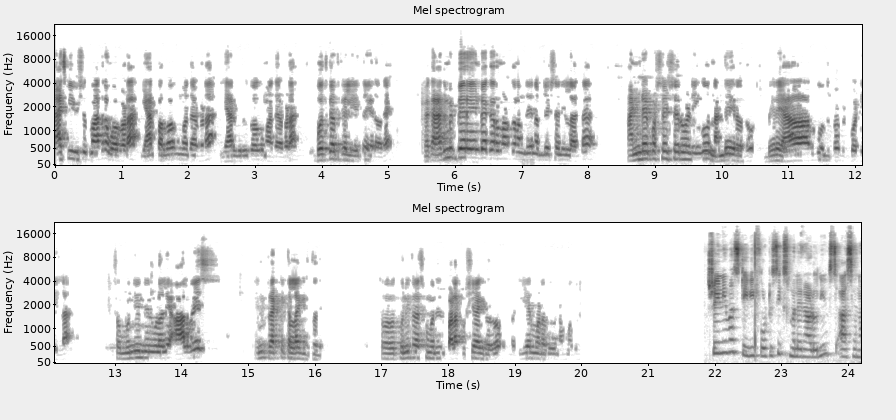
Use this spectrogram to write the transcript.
ರಾಜಕೀಯ ವಿಷಯಕ್ಕೆ ಮಾತ್ರ ಹೋಗ್ಬೇಡ. ಯಾರ ಪರವಾಗೂ ಮಾತಾಡ್ಬೇಡ, ಯಾರ ವಿರುದ್ಧವಾಗೂ ಮಾತಾಡ್ಬೇಡ, ಬದುಕದ್ ಕಲಿ ಅಂತ ಹೇಳೋರೆ. ಬೇಕಾದ್ರೆ ಅದನ್ನ ಬಿಟ್ಟು ಬೇರೆ ಏನ್ ಬೇಕಾದ್ರು ಮಾಡ್ಕೊಂಡು ನಮ್ದು ಏನ್ ಅಬ್ಜೆಕ್ಷನ್ ಇಲ್ಲ ಅಂತ ಹಂಡ್ರೆಡ್ ಪರ್ಸೆಂಟ್ ಶೇರ್ ಹೋಲ್ಡಿಂಗು ನಂದೇ ಇರೋದು. ಬೇರೆ ಯಾರಿಗೂ ಒಂದು ರೂಪಾಯಿ ಬಿಟ್ಕೊಟ್ಟಿಲ್ಲ. ಸೊ ಮುಂದಿನ ದಿನಗಳಲ್ಲಿ ಆಲ್ವೇಸ್ ಇನ್ ಪ್ರಾಕ್ಟಿಕಲ್ ಆಗಿರ್ತದೆ ಸೊ ಪುನೀತ್ ರಾಜ್ಕುಮಾರ್ ಬಹಳ ಖುಷಿಯಾಗಿರೋದು ಬಟ್ ಏನ್ ಮಾಡೋದು ನಮ್ಮದು Srinivas TV forty six Malenadu news, Hassan.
